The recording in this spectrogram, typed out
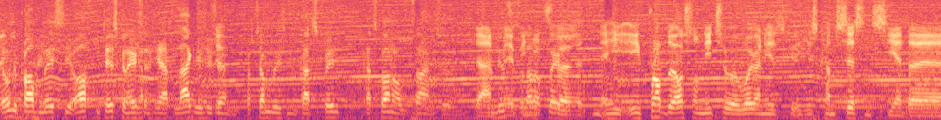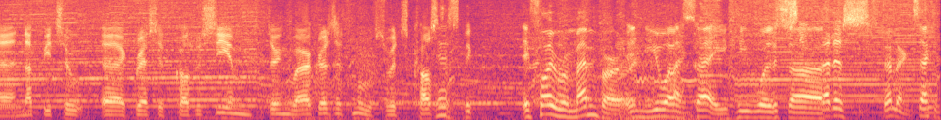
The only problem is he often disconnects and he had lag issues and for some reason got spin got spun all the time. So Yeah, he loses maybe a lot of needs to, uh, he, he probably also needs to uh, work on his his consistency and uh, not be too uh, aggressive because we see him doing very aggressive moves, which cost. Yes, bec- if I remember, in USA he was uh, that is Stelling. second.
